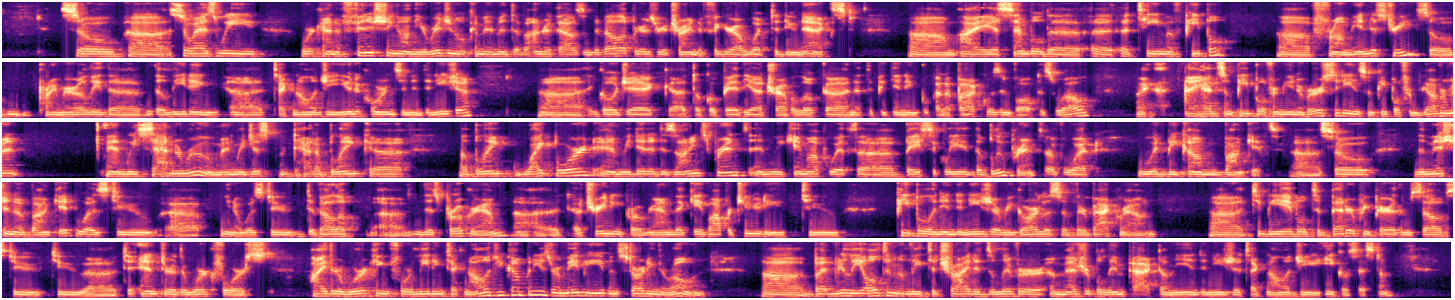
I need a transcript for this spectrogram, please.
So uh, so as we were kind of finishing on the original commitment of 100,000 developers, we were trying to figure out what to do next. Um, I assembled a, a, a team of people uh, from industry. So primarily the the leading uh, technology unicorns in Indonesia, uh, Gojek, uh, Tokopedia, Traveloka, and at the beginning Bukalapak was involved as well. I, I had some people from university and some people from government, and we sat in a room and we just had a blank. Uh, a blank whiteboard and we did a design sprint and we came up with uh, basically the blueprint of what would become Bangkit. Uh, so the mission of Bangkit was to, uh, you know, was to develop uh, this program, uh, a, a, training program that gave opportunity to people in Indonesia, regardless of their background, uh, to be able to better prepare themselves to to uh, to enter the workforce, either working for leading technology companies or maybe even starting their own. Uh, but really ultimately to try to deliver a measurable impact on the Indonesia technology ecosystem.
